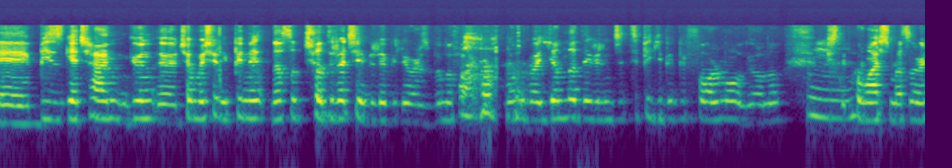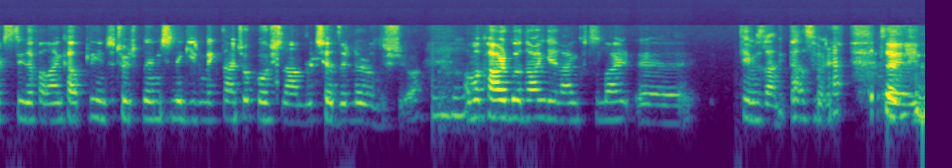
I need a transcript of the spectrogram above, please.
e, biz geçen gün e, çamaşır ipini nasıl çadıra çevirebiliyoruz bunu fark ettim. Onu böyle yanına devirince tipi gibi bir formu oluyor. Onu hmm. işte kumaş masa örtüsüyle falan kaplayınca çocukların içine girmekten çok hoşlandığı çadırlar oluşuyor. Hmm. Ama kargodan gelen kutular e, temizlendikten sonra, Tabii,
